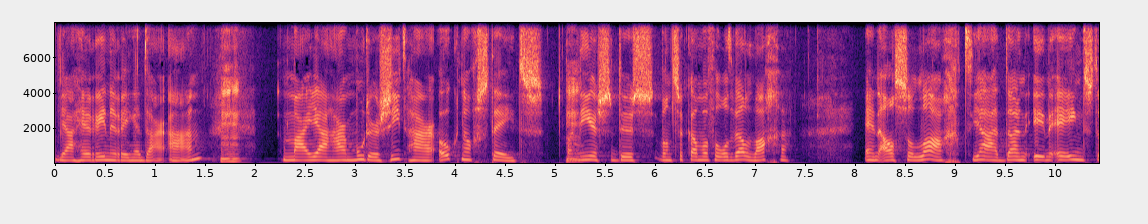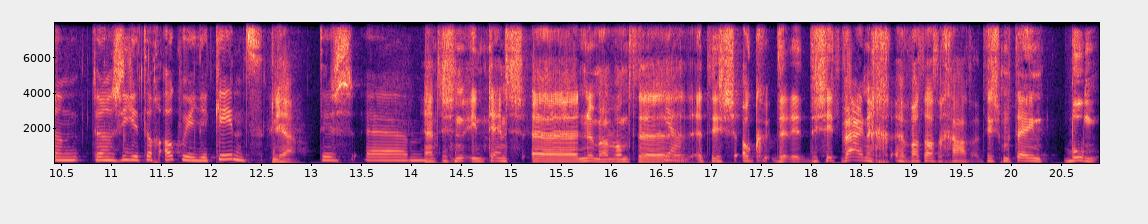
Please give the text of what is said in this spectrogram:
ja, herinneringen daaraan. Mhm. Maar ja, haar moeder ziet haar ook nog steeds. Wanneer ze dus, want ze kan bijvoorbeeld wel lachen. En als ze lacht, ja, dan ineens, dan, dan zie je toch ook weer je kind. Ja. Dus ehm, Ja, het is een intens eh, nummer, want eh, Ja. het is ook, er, er zit weinig eh, wat dat er gaat. Het is meteen boem.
